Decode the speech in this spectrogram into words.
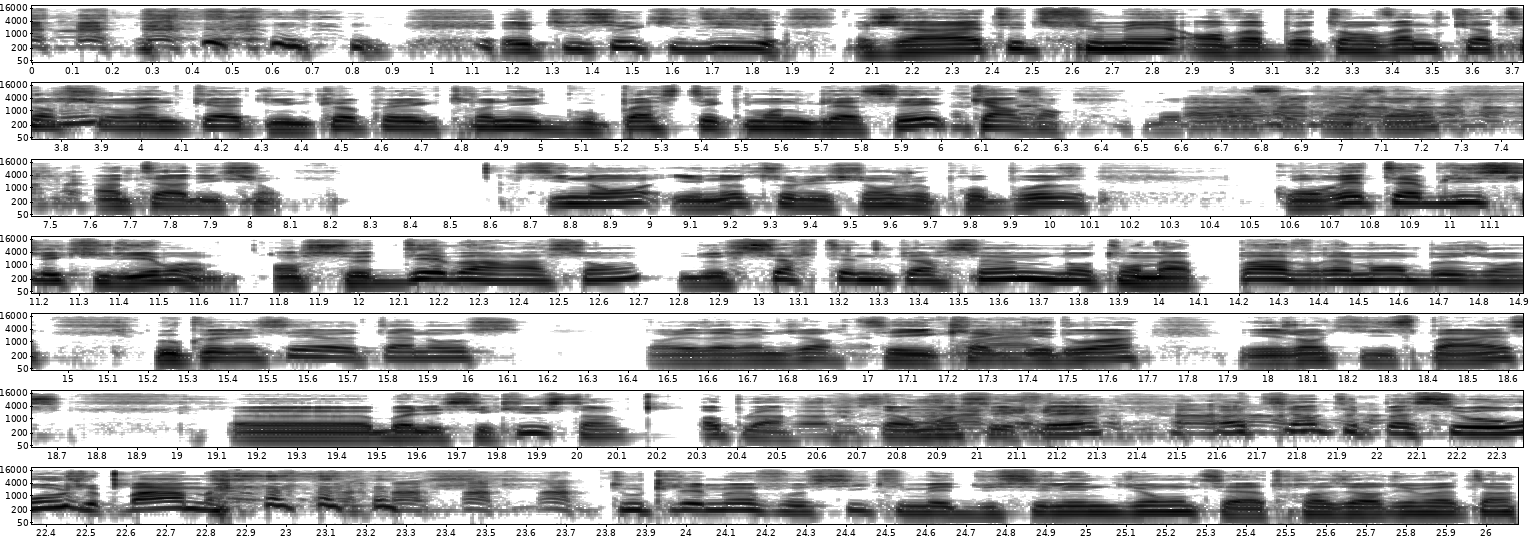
Et tous ceux qui disent j'ai arrêté de fumer en vapotant 24 heures sur 24 une clope électronique goût pastéquement de glacé, 15 ans. Bon, pour moi c'est 15 ans, interdiction. Sinon, il y a une autre solution, je propose qu'on rétablisse l'équilibre en se débarrassant de certaines personnes dont on n'a pas vraiment besoin. Vous connaissez euh, Thanos? Dans les Avengers, tu sais, il claque des doigts, et les gens qui disparaissent. Euh, bah, les cyclistes, hein. hop là, ça au moins c'est fait. Ah tiens, t'es passé au rouge, bam Toutes les meufs aussi qui mettent du Céline Dion, c'est à 3h du matin.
